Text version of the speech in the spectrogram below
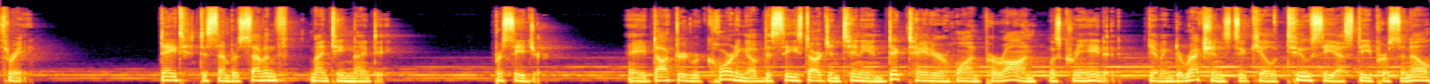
3. Date December 7, 1990. Procedure a doctored recording of deceased Argentinian dictator Juan Perón was created, giving directions to kill two CSD personnel,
